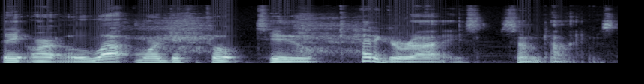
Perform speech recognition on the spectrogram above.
they are a lot more difficult to categorize sometimes.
